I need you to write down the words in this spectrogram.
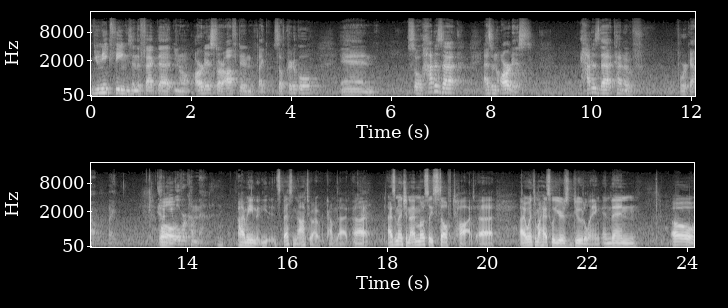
unique things in the fact that you know artists are often like self-critical, and so how does that, as an artist, how does that kind of work out? Like, how do you overcome that? I mean, it's best not to overcome that. Okay. Uh, as I mentioned, I'm mostly self-taught. Uh, I went through my high school years doodling, and then, oh,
